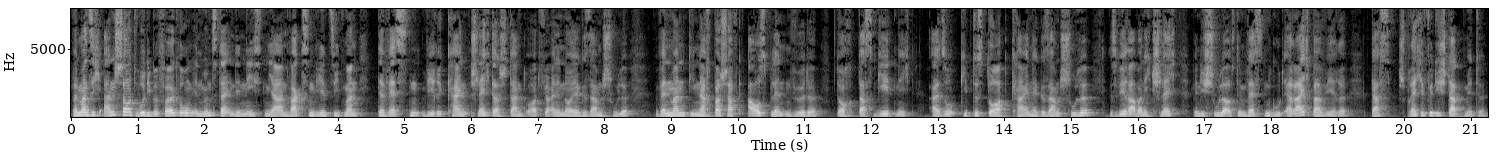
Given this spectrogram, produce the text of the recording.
Wenn man sich anschaut, wo die Bevölkerung in Münster in den nächsten Jahren wachsen wird, sieht man, der Westen wäre kein schlechter Standort für eine neue Gesamtschule, wenn man die Nachbarschaft ausblenden würde, doch das geht nicht. Also gibt es dort keine Gesamtschule. Es wäre aber nicht schlecht, wenn die Schule aus dem Westen gut erreichbar wäre. Das spreche für die Stadtmitte.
